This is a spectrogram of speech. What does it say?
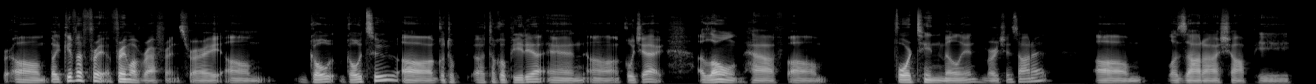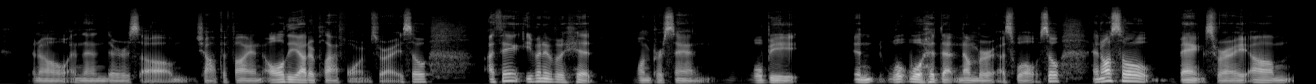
for, um, but give a fr- frame of reference, right? Um, go go to uh, go to uh, Tokopedia and uh, Gojek alone have um, 14 million merchants on it. Um, Lazada, Shopee, you know, and then there's um, Shopify and all the other platforms, right? So I think even if we hit one percent, we'll be in we'll, we'll, hit that number as well. So and also banks, right? Um,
